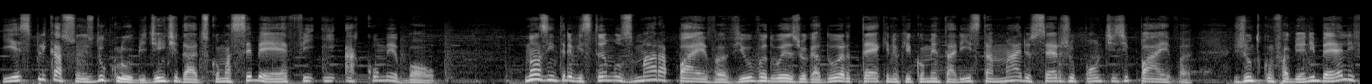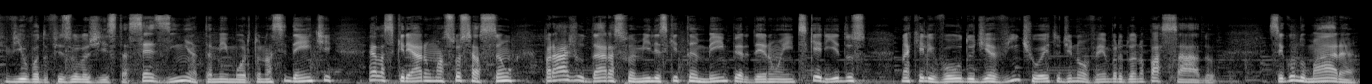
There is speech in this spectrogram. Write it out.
e explicações do clube de entidades como a CBF e a Comebol. Nós entrevistamos Mara Paiva, viúva do ex-jogador, técnico e comentarista Mário Sérgio Pontes de Paiva. Junto com Fabiane Belli, viúva do fisiologista Cezinha, também morto no acidente, elas criaram uma associação para ajudar as famílias que também perderam entes queridos naquele voo do dia 28 de novembro do ano passado. Segundo Mara,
